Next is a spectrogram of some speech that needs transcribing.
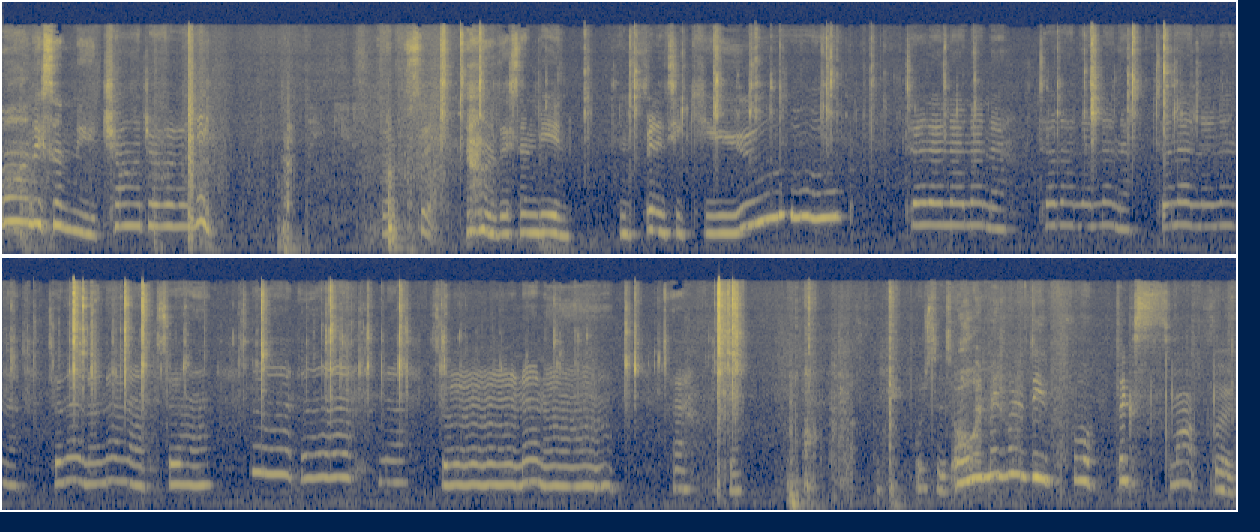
Oh, they sent me a charger. Hey. Thank you. That's it. they send me an infinity cube. Okay. What's this? Oh, I made one of these before. It's like a smartphone.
